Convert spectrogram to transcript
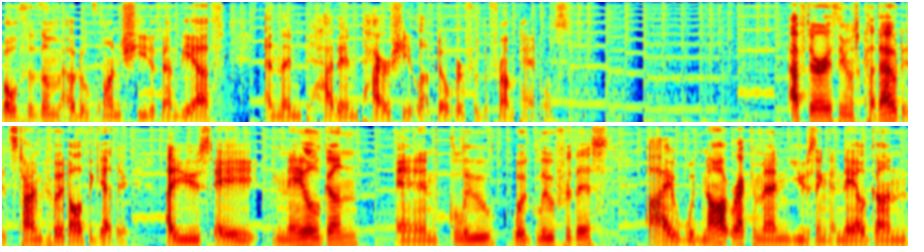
both of them out of one sheet of MDF and then had an entire sheet left over for the front panels. After everything was cut out, it's time to put it all together. I used a nail gun and glue, wood glue for this. I would not recommend using a nail gun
